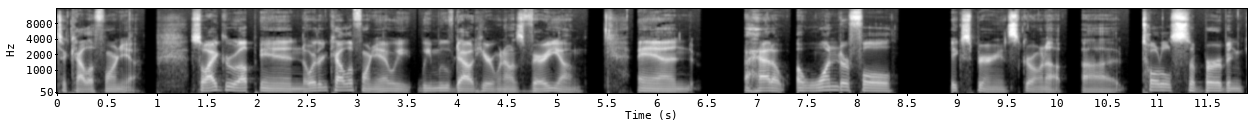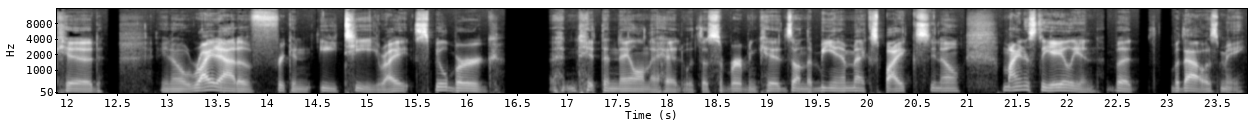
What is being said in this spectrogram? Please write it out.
to California. So I grew up in Northern California. We we moved out here when I was very young, and I had a, a wonderful experience growing up. Uh, total suburban kid, you know, right out of freaking ET, right? Spielberg hit the nail on the head with the suburban kids on the BMX bikes, you know, minus the alien, but but that was me.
